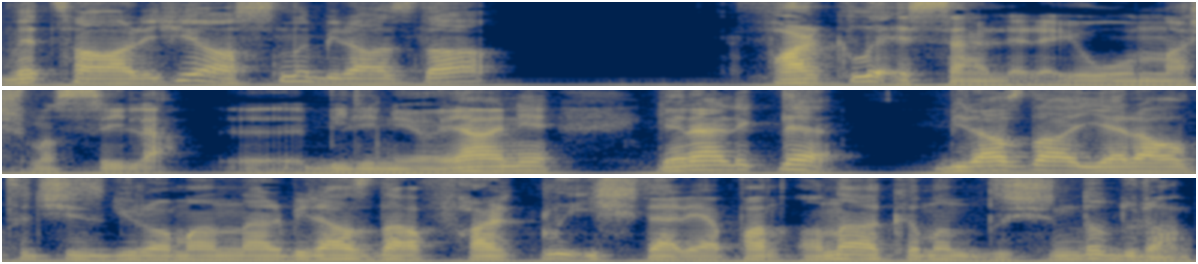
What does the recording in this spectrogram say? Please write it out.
ve tarihi aslında biraz daha farklı eserlere yoğunlaşmasıyla e, biliniyor. Yani genellikle biraz daha yeraltı çizgi romanlar, biraz daha farklı işler yapan ana akımın dışında duran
